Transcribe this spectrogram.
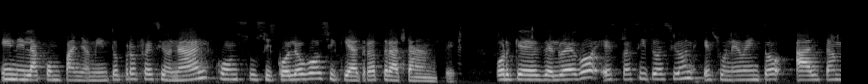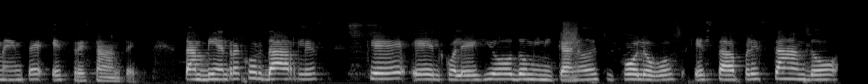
en el acompañamiento profesional con su psicólogo o psiquiatra tratante porque desde luego esta situación es un evento altamente estresante. También recordarles que el Colegio Dominicano de Psicólogos está prestando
